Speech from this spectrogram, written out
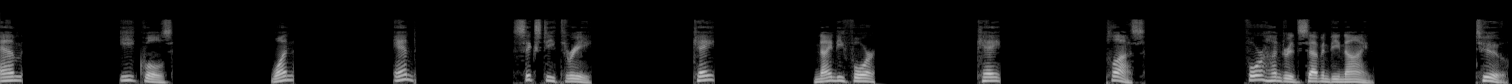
m equals 1 and 63 k 94 k plus 479 2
